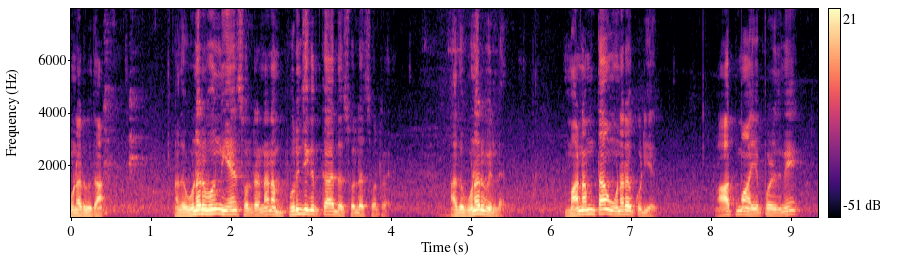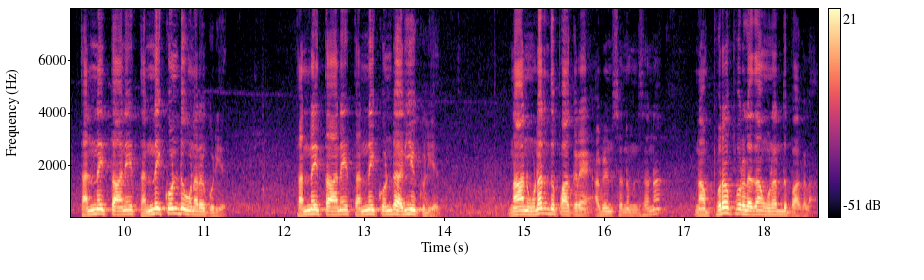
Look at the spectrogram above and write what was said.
உணர்வு தான் அந்த உணர்வுன்னு ஏன் சொல்கிறேன்னா நம்ம புரிஞ்சுக்கிறதுக்காக இந்த சொல்ல சொல்கிறேன் அது உணர்வு இல்லை. மனம் தான் உணரக்கூடியது. ஆத்மா எப்பொழுதுமே தன்னைத்தானே தன்னை கொண்டு உணரக்கூடியது. தன்னைத்தானே தன்னை கொண்டு அறியக்கூடியது. நான் உணர்ந்து பார்க்குறேன் அப்படின்னு சொன்னோம்னு சொன்னால் நான் புறப்பொருளை தான் உணர்ந்து பார்க்கலாம்.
